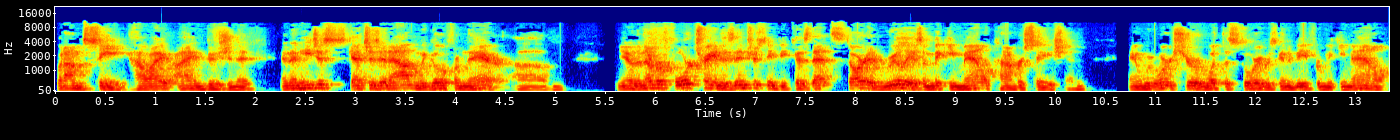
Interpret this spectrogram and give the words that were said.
what I'm seeing, how I, I envision it, and then he just sketches it out, and we go from there. Um, you know, the number four train is interesting because that started really as a Mickey Mantle conversation, and we weren't sure what the story was going to be for Mickey Mantle.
